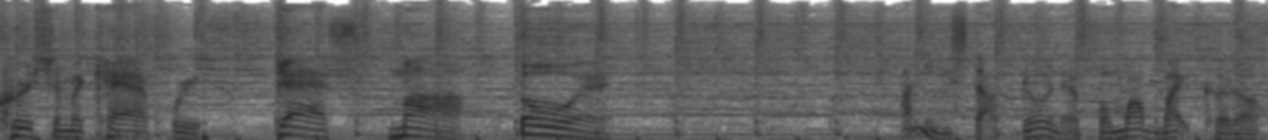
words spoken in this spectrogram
Christian McCaffrey, that's my boy. I need to stop doing that for my mic cut off.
